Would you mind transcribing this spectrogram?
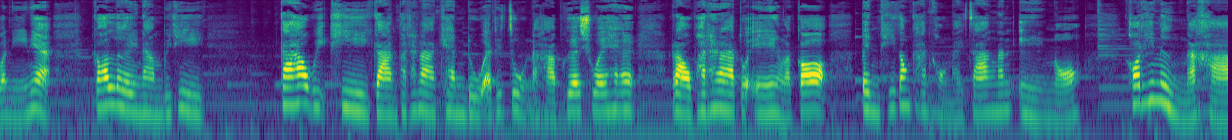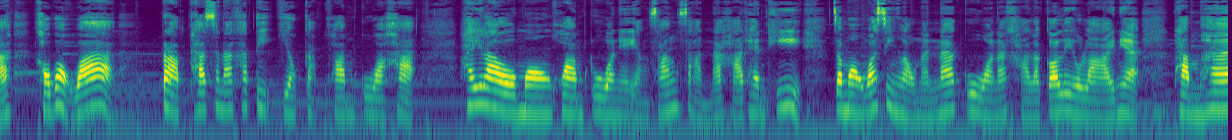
วันนี้เนี่ยก็เลยนำวิธี 9 วิธีการพัฒนา can do attitude นะคะ เพื่อช่วยให้เราพัฒนาตัวเองแล้วก็เป็นที่ต้องการของนายจ้างนั่นเองเนาะข้อที่ 1นนะคะ เขาบอกว่าปรับทัศนคติเกี่ยวกับความกลัวค่ะ ให้เรามองความกลัวเนี่ยอย่างสร้างสรรค์นะคะ แทนที่จะมองว่าสิ่งเหล่านั้นน่ากลัวนะคะ แล้วก็เลวร้ายเนี่ยทำให้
